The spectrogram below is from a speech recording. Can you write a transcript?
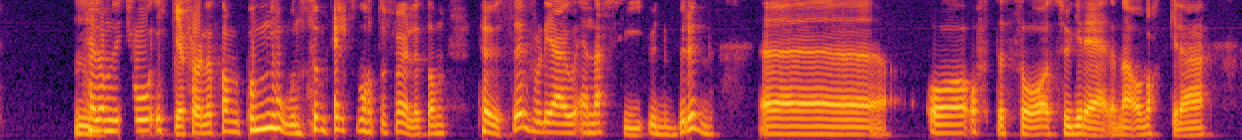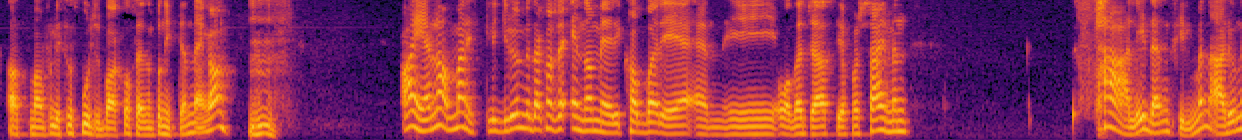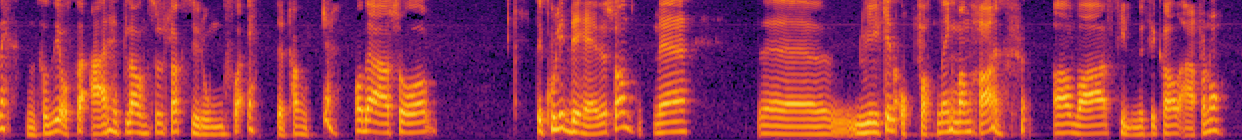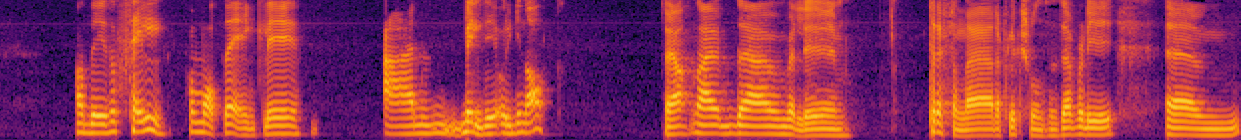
Selv om de jo ikke føles som på noen som helst måte føles som pauser, for de er jo energiutbrudd. Eh, og ofte så suggererende og vakre at man får lyst til å spole tilbake og se den på nytt igjen med en gang. Av en eller annen merkelig grunn, men det er kanskje enda mer i kabaret enn i All That Jazz i og for seg. Men særlig i den filmen er det jo nesten så de også er et eller annet slags rom for ettertanke. Og det er så Det kolliderer sånn med eh, hvilken oppfatning man har av hva filmmusikal er for noe. At det i seg selv på en måte egentlig er veldig originalt. Ja, nei, det er en veldig treffende refleksjon, syns jeg, fordi um,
